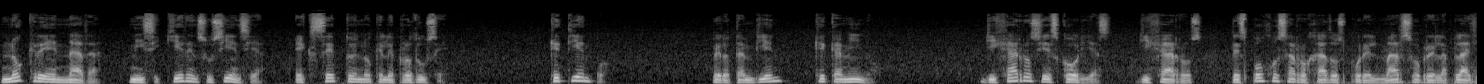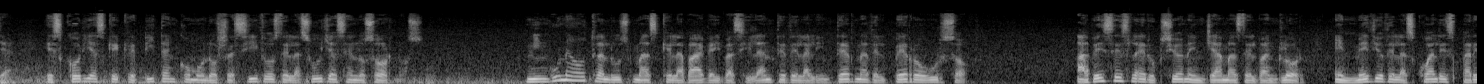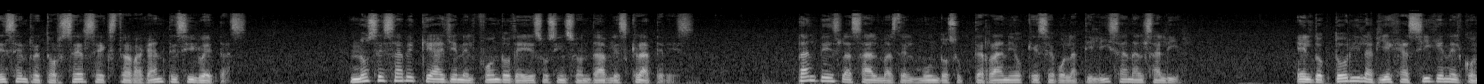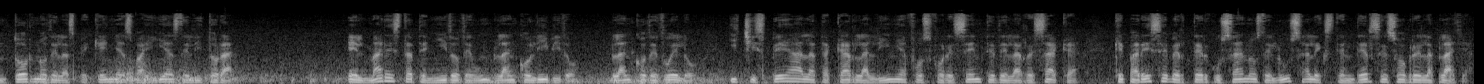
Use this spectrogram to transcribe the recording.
No cree en nada, ni siquiera en su ciencia, excepto en lo que le produce. ¿Qué tiempo? Pero también, ¿qué camino? Guijarros y escorias, guijarros, despojos arrojados por el mar sobre la playa, escorias que crepitan como los residuos de las huyas en los hornos. Ninguna otra luz más que la vaga y vacilante de la linterna del perro Urso. A veces la erupción en llamas del Banglor, en medio de las cuales parecen retorcerse extravagantes siluetas. No se sabe qué hay en el fondo de esos insondables cráteres. Tal vez las almas del mundo subterráneo que se volatilizan al salir. El doctor y la vieja siguen el contorno de las pequeñas bahías del litoral. El mar está teñido de un blanco lívido, blanco de duelo, y chispea al atacar la línea fosforescente de la resaca, que parece verter gusanos de luz al extenderse sobre la playa.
